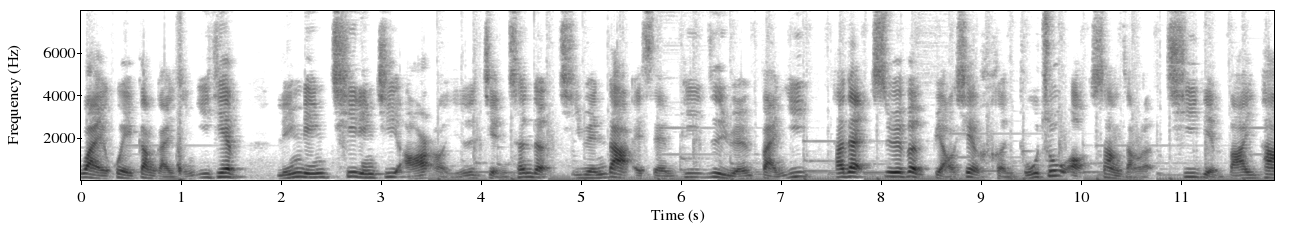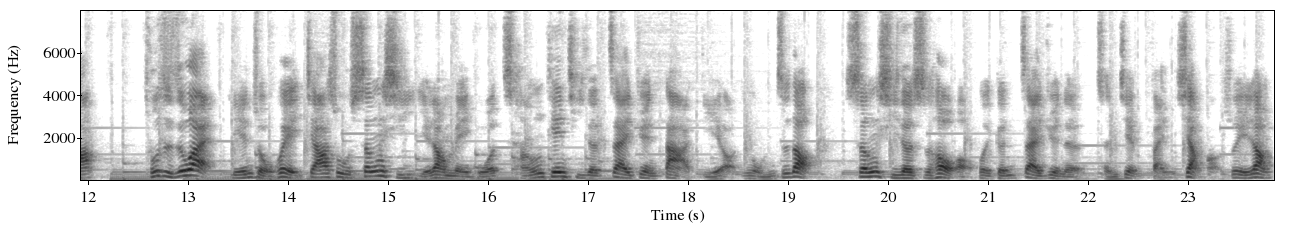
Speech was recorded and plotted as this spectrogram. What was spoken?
外汇杠杆型 ETF 零零七零七 R 啊，也就是简称的奇元大 S M P 日元反一，它在四月份表现很突出哦，上涨了七点八一趴。除此之外，联总会加速升息，也让美国长天期的债券大跌啊！因为我们知道升息的时候啊，会跟债券的呈现反向啊，所以让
